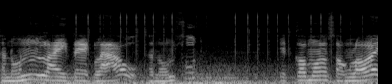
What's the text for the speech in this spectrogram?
ถนนไหลแตกล้าว ถนนสุด เจ็ดกมสองร้อย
